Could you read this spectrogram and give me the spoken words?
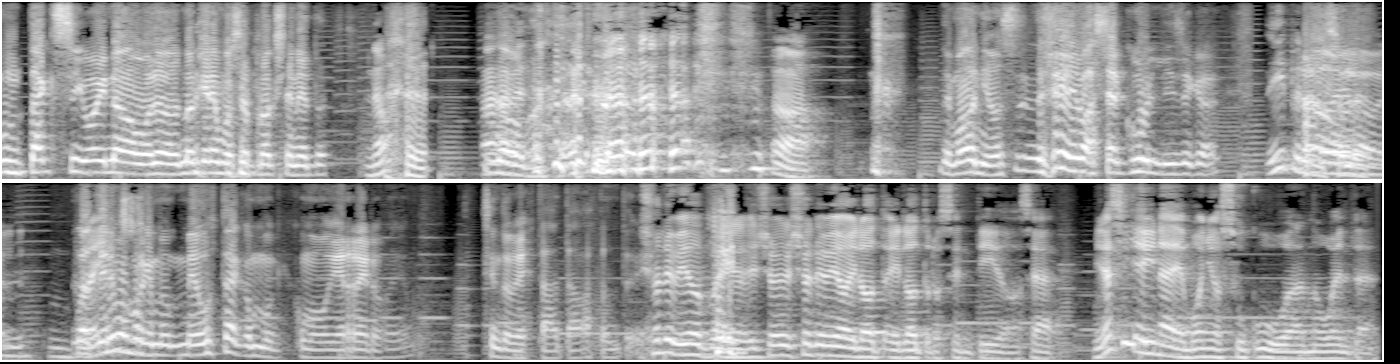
un taxi boy, no, boludo, no queremos ser proxeneta. ¿No? Ah, No. vete. ah. Demonios, iba a ser cool, dice acá. Sí, pero. No, por lo, tenemos porque me, me gusta como, como guerrero. digamos. Siento que está, está bastante bien. Yo le veo, el- yo, yo le veo el, el otro sentido. O sea, mirá si hay una demonio sucubo dando vuelta.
